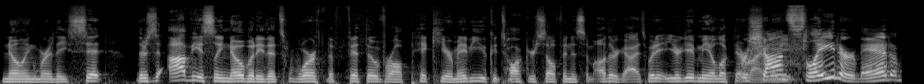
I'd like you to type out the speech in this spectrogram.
knowing where they sit. There's obviously nobody that's worth the fifth overall pick here. Maybe you could talk yourself into some other guys. But you're giving me a look there. Ryan. Rashawn Slater, man,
